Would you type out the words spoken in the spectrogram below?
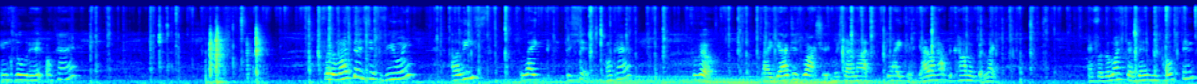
included, okay? For the ones that's just viewing, at least like the shit, okay? For real. Like, y'all just watch it, but y'all not liking. Y'all don't have to comment, but like. And for the ones that been reposting,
